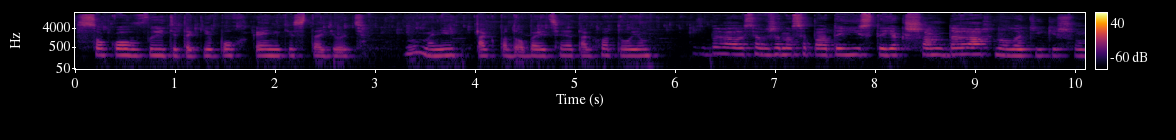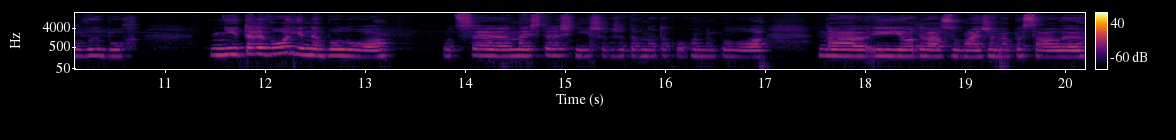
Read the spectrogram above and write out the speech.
соковиті, такі пухкенькі стають. Ну, мені так подобається, я так готую. Збиралася вже насипати їсти, як шандарахнуло тільки що вибух. Ні тривоги не було. Оце найстрашніше, вже давно такого не було. На, і одразу майже написали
